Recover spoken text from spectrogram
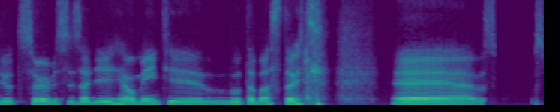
field services ali realmente luta bastante. É, os, os,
